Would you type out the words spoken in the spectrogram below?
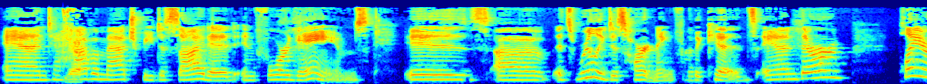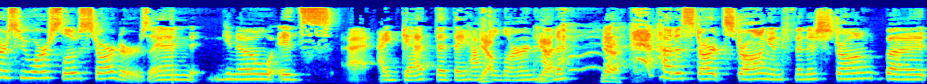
and to have a match be decided in four games is, uh, it's really disheartening for the kids. And there are players who are slow starters and, you know, it's, I, I get that they have to learn how to, how to start strong and finish strong, but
